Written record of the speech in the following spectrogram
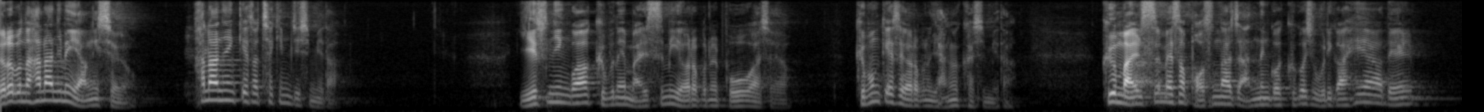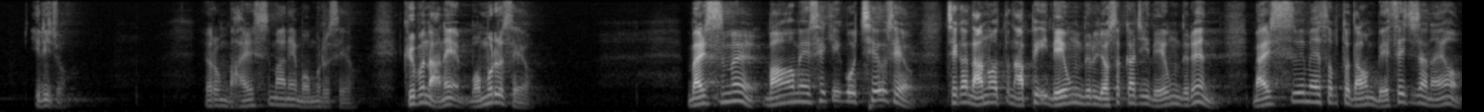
여러분은 하나님의 양이셔요. 하나님께서 책임지십니다. 예수님과 그분의 말씀이 여러분을 보호하셔요. 그분께서 여러분을 양육하십니다. 그 말씀에서 벗어나지 않는 것 그것이 우리가 해야 될 일이죠. 여러분 말씀 안에 머무르세요. 그분 안에 머무르세요. 말씀을 마음에 새기고 채우세요. 제가 나누었던 앞에 이 내용들을 여섯 가지 내용들은 말씀에서부터 나온 메시지잖아요.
